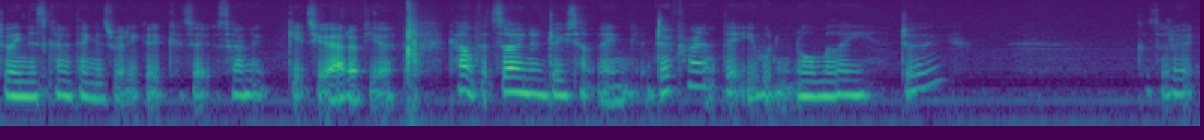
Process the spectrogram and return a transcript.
doing this kind of thing is really good because it kind of gets you out of your comfort zone and do something different that you wouldn't normally do because I don't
